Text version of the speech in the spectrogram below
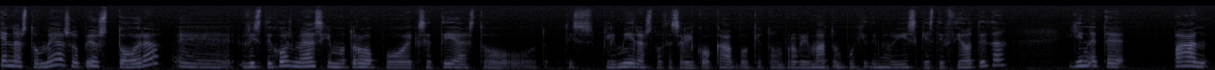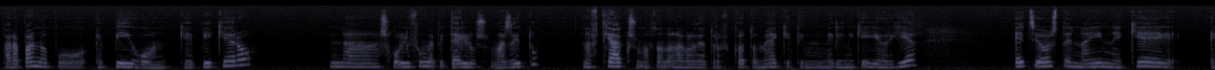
και ένας τομέας ο οποίος τώρα ε, δυστυχώς με άσχημο τρόπο εξαιτίας το, της πλημμύρας στο Θεσσαλικό κάμπο και των προβλημάτων που έχει δημιουργήσει και στη Φθιώτιδα γίνεται παραπάνω από επίγον και επίκαιρο να ασχοληθούμε επιτέλους μαζί του, να φτιάξουμε αυτόν τον αγροδιατροφικό τομέα και την ελληνική γεωργία έτσι ώστε να είναι και ε,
